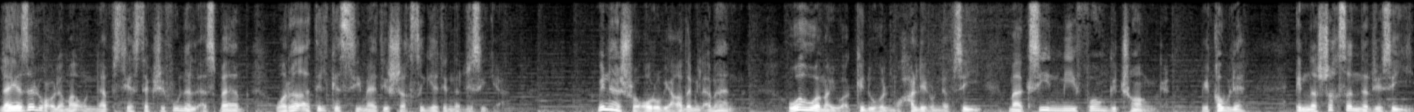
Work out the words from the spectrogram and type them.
لا يزال علماء النفس يستكشفون الأسباب وراء تلك السمات الشخصية النرجسية. منها الشعور بعدم الأمان وهو ما يؤكده المحلل النفسي ماكسين مي فونغ تشونغ بقوله إن الشخص النرجسي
